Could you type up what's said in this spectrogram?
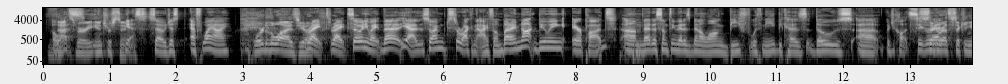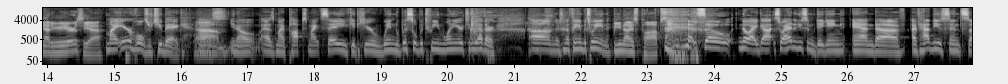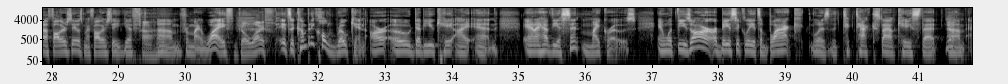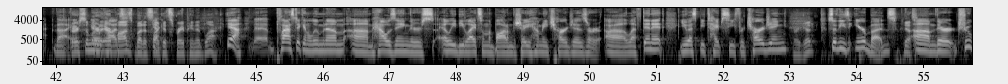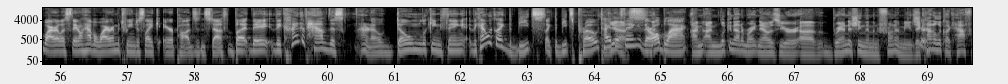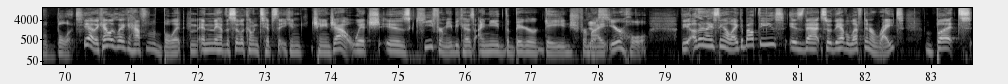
That's very interesting. Yes. So just FYI. Word to the wise, yo. Right, right. So anyway, that yeah. So I'm still rocking the iPhone, but I'm not doing AirPods. Um, that is something that has been a long beef with me because those, uh, what do you call it, cigarette. Cigarettes sticking out of your ears, yeah. My ear holes are too big. Yes. Um, you know, as my pops might say, you could hear wind whistle between one ear to the other. Um, there's nothing in between. Be nice, pops. so no, I got so I had to do some digging, and uh, I've had these since uh, Father's Day. It was my Father's Day gift um, from my wife. Go wife. It's a company called Rowkin, R O W K I N, and I have the Ascent Micros. And what these are are basically it's a black what is the Tic Tac style case that um, the Very similar to AirPods, but it's like it's spray painted black. yeah, uh, plastic and aluminum um, housing. There's LED lights on the bottom to show you how many charges are uh, left in it. USB Type C for charging. Very good. So these earbuds, Yes. um, they're true wireless. They don't have a wire in between, just like AirPods and stuff. But they they kind of have this I don't know dome looking thing. They kind of look like the Beats, like the Beats Pro type Yes. of thing. They're all black. I'm, I'm looking at them right now as you're uh, brandishing them in front of me. They kind of look like half of a bullet. Yeah, they kind of look like half of a bullet. Um, And then they have the silicone tips that you can change out, which is key for me because I need the bigger gauge for my ear hole. The other nice thing I like about these is that so they have a left and a right, but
